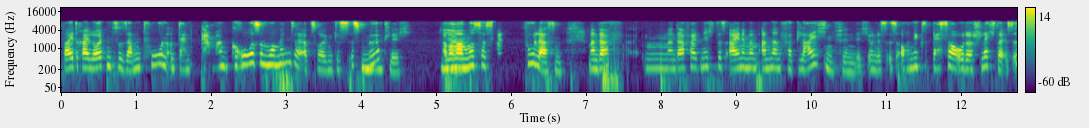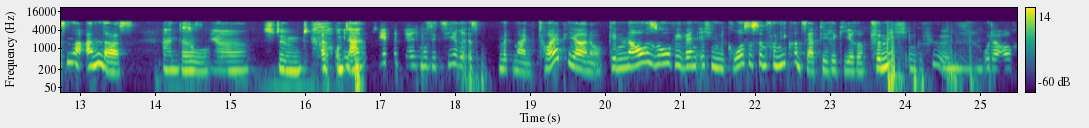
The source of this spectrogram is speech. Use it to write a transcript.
zwei, drei Leuten zusammentun und dann kann man große Momente erzeugen. Das ist mhm. möglich. Aber ja. man muss es halt zulassen. Man darf, man darf halt nicht das eine mit dem anderen vergleichen, finde ich. Und es ist auch nichts besser oder schlechter. Es ist nur anders. Anders, so. ja, stimmt. Also und da, Intensität, mit der ich musiziere, ist mit meinem Toy-Piano genauso, wie wenn ich ein großes Symphoniekonzert dirigiere. Für mich im Gefühl. Mhm. Oder auch,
